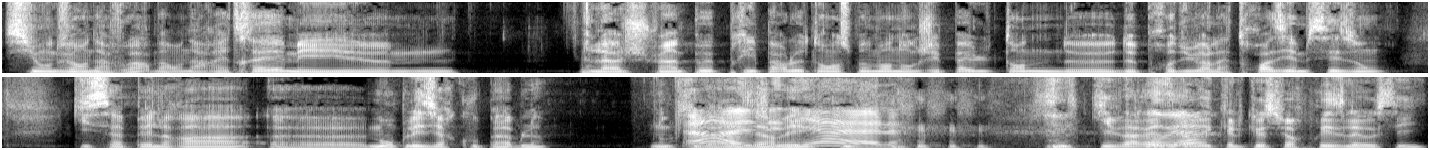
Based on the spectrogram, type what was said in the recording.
Si on devait en avoir, bah, on arrêterait. Mais euh, là, je suis un peu pris par le temps en ce moment, donc j'ai pas eu le temps de, de produire la troisième saison qui s'appellera euh, Mon plaisir coupable. Donc qui va Ah réserver, génial. qui va réserver quelques surprises là aussi.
